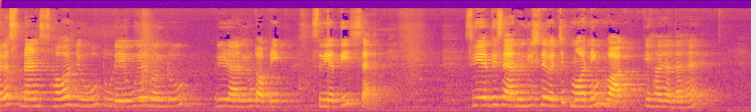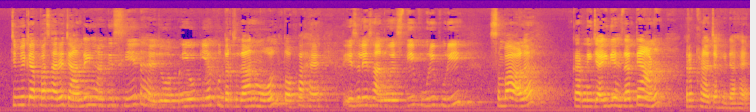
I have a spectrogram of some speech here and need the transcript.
Hello students, how are you? Today we are going to read our new topic ਸਵੇਰ ਦੀ ਸੈਰ ਸਵੇਰ ਦੀ ਸੈਰ ਨੂੰ ਇੰਗਲਿਸ਼ ਦੇ ਵਿੱਚ ਮਾਰਨਿੰਗ ਵਾਕ ਕਿਹਾ ਜਾਂਦਾ ਹੈ। ਜਿਵੇਂ ਕਿ ਆਪਾਂ ਸਾਰੇ ਜਾਣਦੇ ਹੀ ਹਾਂ ਕਿ ਸਿਹਤ ਹੈ ਜੋ ਆਪਣੀ ਉਹ ਕੀ ਹੈ? ਕੁਦਰਤ ਦਾ ਅਨਮੋਲ ਤੋਹਫਾ ਹੈ। ਤੇ ਇਸ ਲਈ ਸਾਨੂੰ ਇਸ ਦੀ ਪੂਰੀ ਪੂਰੀ ਸੰਭਾਲ ਕਰਨੀ ਚਾਹੀਦੀ ਹੈ ਇਸ ਦਾ ਧਿਆਨ ਰੱਖਣਾ ਚਾਹੀਦਾ ਹੈ।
